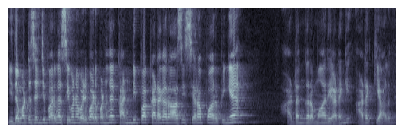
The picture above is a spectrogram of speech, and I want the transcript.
இதை மட்டும் செஞ்சு பாருங்கள் சிவனை வழிபாடு பண்ணுங்கள் கண்டிப்பாக கடகராசி சிறப்பாக இருப்பீங்க. அடங்குற மாதிரி அடங்கி அடக்கி ஆளுங்க.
